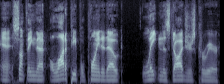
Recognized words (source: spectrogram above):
and something that a lot of people pointed out late in his Dodgers career,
